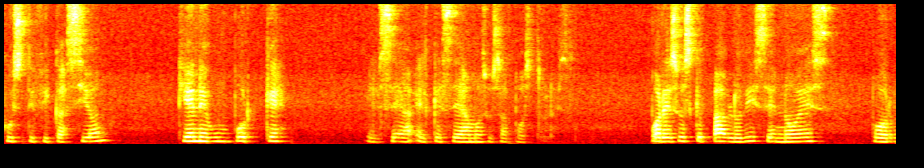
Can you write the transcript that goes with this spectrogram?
justificación, tiene un porqué el, sea, el que seamos sus apóstoles. Por eso es que Pablo dice, no es por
